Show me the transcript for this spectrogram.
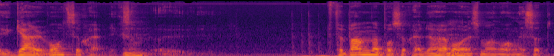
garva åt sig själv liksom. Mm. Förbannad på sig själv, det har jag Mm. varit så många gånger så att...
